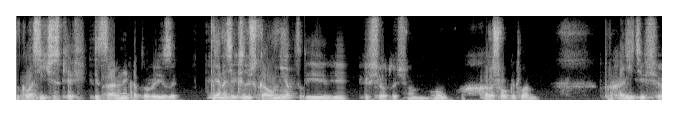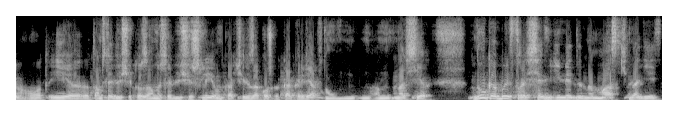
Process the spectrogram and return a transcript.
классический, официальный, который язык. Я на всякий случай сказал нет, и, и, и все. То есть он, ну, хорошо, говорит, ладно. Проходите все. Вот. И э, там следующий, кто за мной следующий шли, он как через окошко, как рявкнул на всех. Ну-ка быстро все немедленно маски надеть.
